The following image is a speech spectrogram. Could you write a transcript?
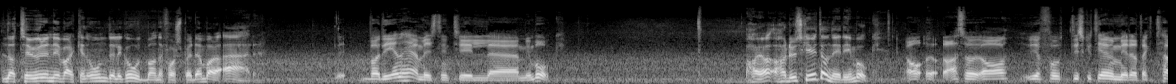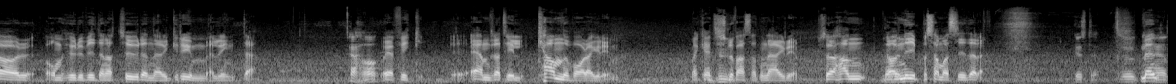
Naturen är varken ond eller god, Manne Forsberg, den bara är. Var det en hänvisning till eh, min bok? Har, jag, har du skrivit om det i din bok? Ja, alltså, ja, jag får diskutera med min redaktör om huruvida naturen är grym eller inte. Jaha. Och jag fick eh, ändra till kan vara grym. Man kan inte slå fast att den är grym. Så han, ja, men- ni är på samma sida där. Just det. Men,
